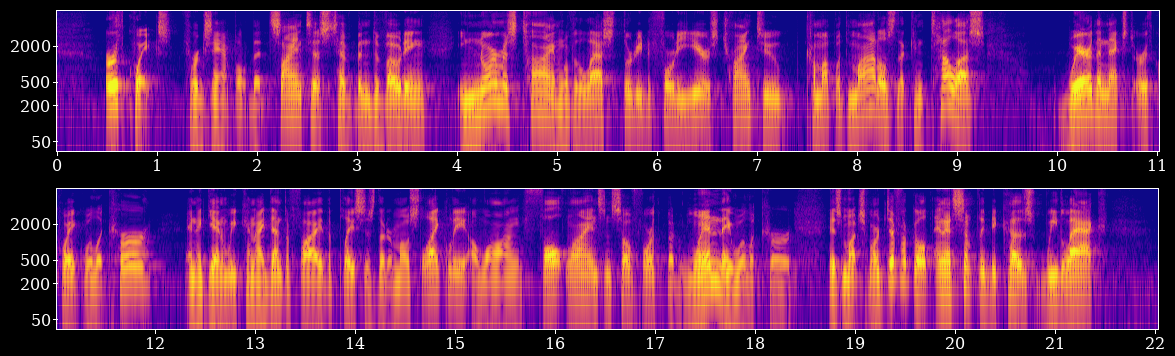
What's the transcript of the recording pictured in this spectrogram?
Earthquakes, for example, that scientists have been devoting enormous time over the last 30 to 40 years trying to come up with models that can tell us where the next earthquake will occur. And again, we can identify the places that are most likely along fault lines and so forth, but when they will occur is much more difficult, and it's simply because we lack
